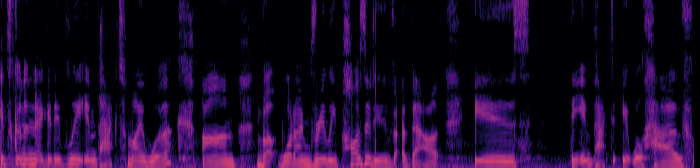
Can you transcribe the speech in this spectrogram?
It's going to negatively impact my work, um, but what I'm really positive about is the impact it will have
